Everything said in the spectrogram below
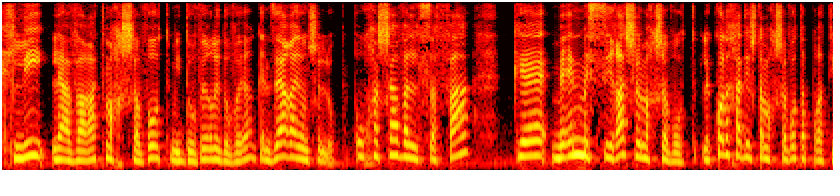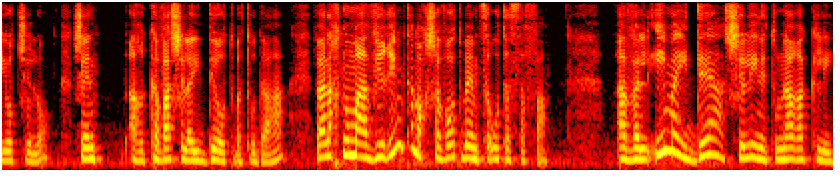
כלי להעברת מחשבות מדובר לדובר, כן, זה הרעיון שלו. הוא חשב על שפה כמעין מסירה של מחשבות. לכל אחד יש את המחשבות הפרטיות שלו, שהן הרכבה של האידאות בתודעה, ואנחנו מעבירים את המחשבות באמצעות השפה. אבל אם האידאה שלי נתונה רק לי,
